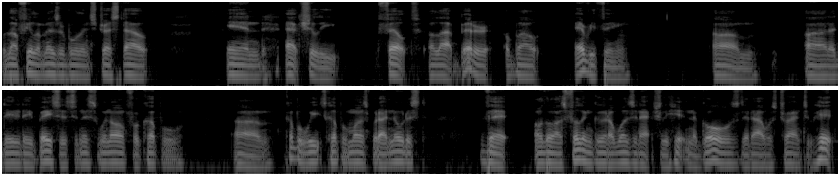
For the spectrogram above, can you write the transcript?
without feeling miserable and stressed out, and actually felt a lot better about everything um, on a day-to-day basis. And this went on for a couple, um, couple weeks, couple months. But I noticed that although I was feeling good, I wasn't actually hitting the goals that I was trying to hit.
